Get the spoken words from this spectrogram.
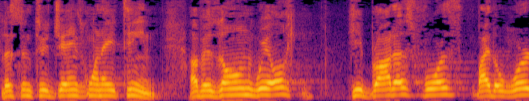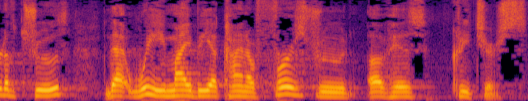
Listen to James 1:18. Of his own will he brought us forth by the word of truth that we might be a kind of first fruit of his creatures.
